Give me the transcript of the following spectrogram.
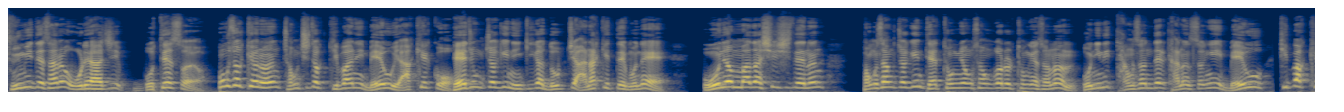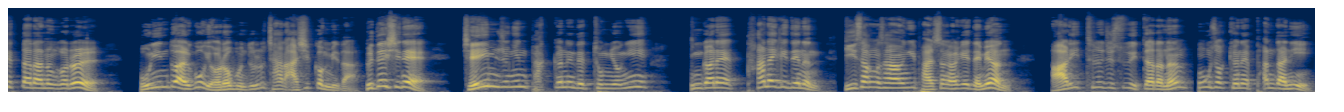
주미대사를 오래 하지 못했어요. 홍석현은 정치적 기반이 매우 약했고 대중적인 인기가 높지 않았기 때문에 5년마다 실시되는 정상적인 대통령 선거를 통해서는 본인이 당선될 가능성이 매우 희박했다라는 것을 본인도 알고 여러분들도 잘 아실 겁니다. 그 대신에 재임 중인 박근혜 대통령이 중간에 탄핵이 되는 비상 상황이 발생하게 되면 말이 틀어질 수도 있다라는 홍석현의 판단이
